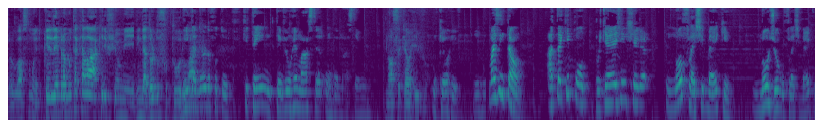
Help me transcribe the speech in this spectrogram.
eu gosto muito. Porque ele lembra muito aquela, aquele filme Vingador do Futuro. lá, Vingador cara. do Futuro, que tem teve um remaster, um remaster, um Nossa, que é horrível. Que é horrível. Uhum. Mas então, até que ponto? Porque aí a gente chega no flashback, no jogo flashback,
